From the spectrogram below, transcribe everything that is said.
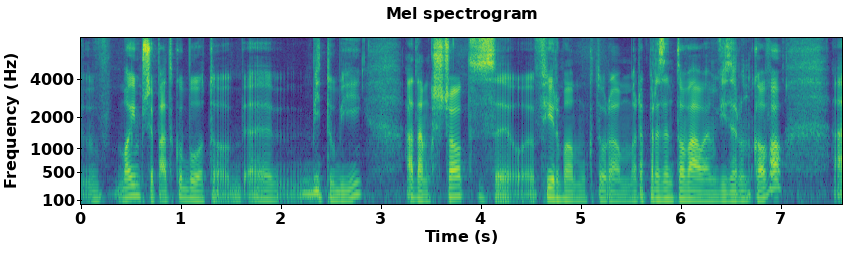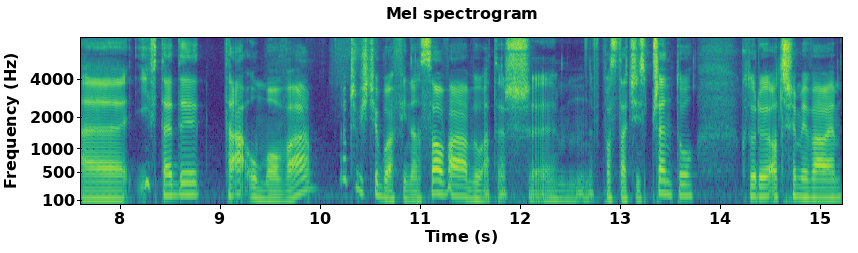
w moim przypadku było to B2B, e, Adam Kszczot z firmą, którą reprezentowałem wizerunkowo. I wtedy ta umowa oczywiście była finansowa, była też w postaci sprzętu, który otrzymywałem.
